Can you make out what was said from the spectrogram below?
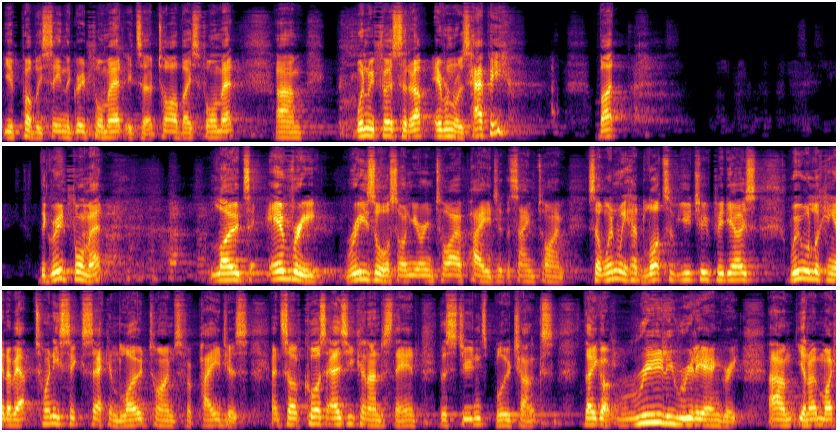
you've probably seen the grid format, it's a tile based format. Um, when we first set it up, everyone was happy, but the grid format loads every resource on your entire page at the same time. So when we had lots of YouTube videos, we were looking at about 26 second load times for pages. And so, of course, as you can understand, the students blew chunks. They got really, really angry. Um, you know, my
